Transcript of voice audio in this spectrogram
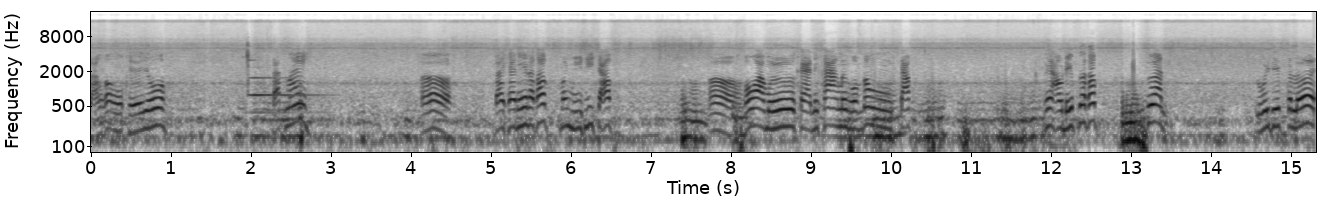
หลังก็โอเคอยู่ตัดไหมเออได้แค่นี้นะครับ ไม่มีที่จับเออเพราะว่ามือแขนอีกข้างหนึ่งผมต้องจับนี่เอาดิฟนะครับ เพื่อนลุยดิฟกันเลย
